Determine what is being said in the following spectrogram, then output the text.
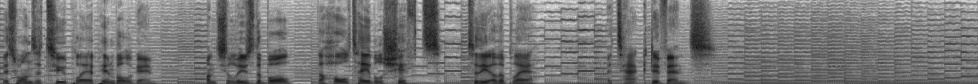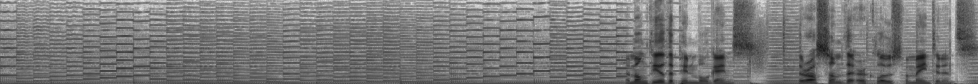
This one's a two player pinball game. Once you lose the ball, the whole table shifts to the other player. Attack defense. Among the other pinball games, there are some that are closed for maintenance.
